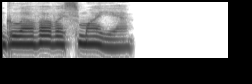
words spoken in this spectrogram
Глава восьмая.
